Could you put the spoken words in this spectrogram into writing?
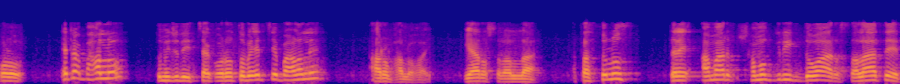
পড়ো, এটা ভালো। তুমি যদি ইচ্ছা করো, তবে এর চেয়ে বাড়ালে আরও ভালো হয়। ইয়া রসল্লাহ তাহলে আমার সামগ্রিক দোয়ার সালাতের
